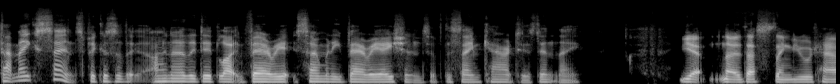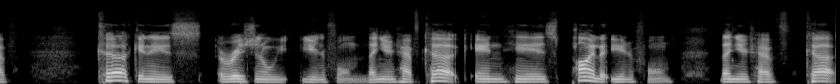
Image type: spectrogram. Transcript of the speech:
that makes sense because of the. I know they did like vari so many variations of the same characters, didn't they? Yeah, no, that's the thing. You would have Kirk in his original uniform. Then you'd have Kirk in his pilot uniform. Then you'd have Kirk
